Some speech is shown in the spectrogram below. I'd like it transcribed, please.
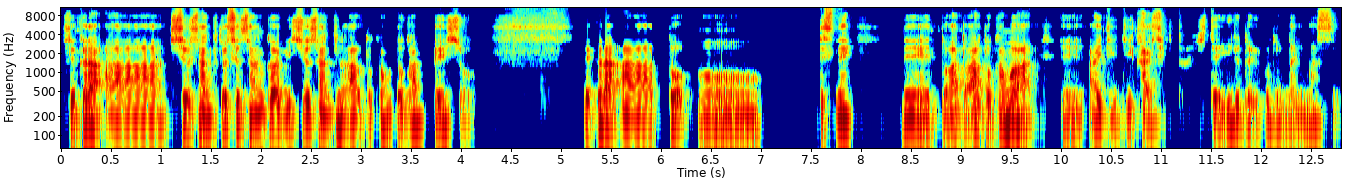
それからあ周産期として参加及び周産期のアウトカムと合併症。それからあとですね。で、えっと、あとアウトカムは、えー、ITT 解析としているということになります。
